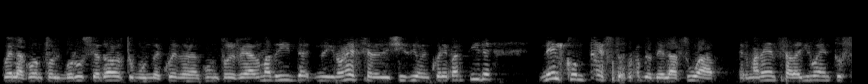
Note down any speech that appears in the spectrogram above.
quella contro il Borussia Dortmund e quella contro il Real Madrid, di non essere decisivo in quelle partite. Nel contesto proprio della sua permanenza alla Juventus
